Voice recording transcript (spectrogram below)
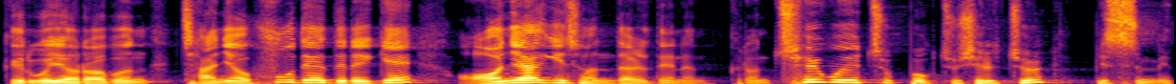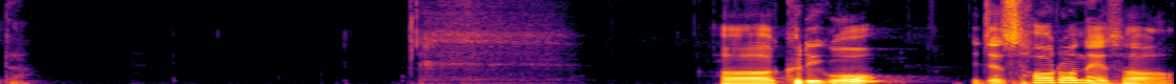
그리고 여러분 자녀 후대들에게 언약이 전달되는 그런 최고의 축복 주실 줄 믿습니다. 어, 그리고 이제 서론에서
